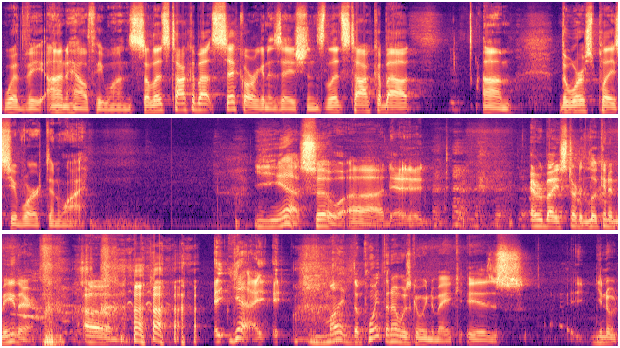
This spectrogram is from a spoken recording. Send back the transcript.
with the unhealthy ones. So let's talk about sick organizations. Let's talk about um, the worst place you've worked and why. Yeah, so uh, everybody started looking at me there. Um, yeah, it, my, the point that I was going to make is, you know,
